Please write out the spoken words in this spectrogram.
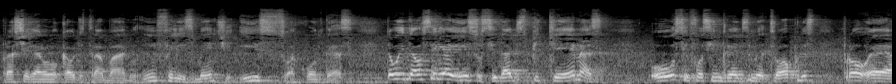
para chegar no local de trabalho. Infelizmente, isso acontece. Então, o ideal seria isso, cidades pequenas ou se fosse em grandes metrópoles, pro, é,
